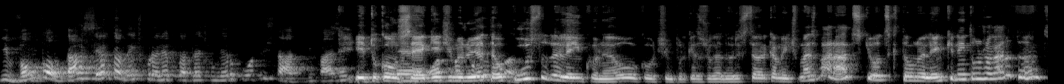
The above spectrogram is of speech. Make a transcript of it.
e vão voltar certamente para o elenco do Atlético Mineiro com outro status. Que fazem, e tu consegue é, diminuir até o custo do elenco, né, o Coutinho? Porque os jogadores teoricamente mais baratos que outros que estão no elenco que nem estão jogando tanto.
